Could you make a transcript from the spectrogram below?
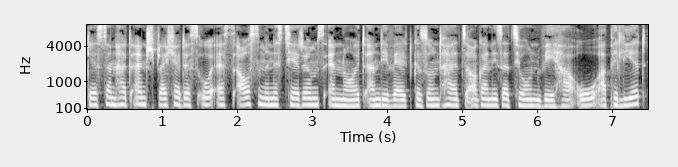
Gestern hat ein Sprecher des US-Außenministeriums erneut an die Weltgesundheitsorganisation WHO appelliert,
